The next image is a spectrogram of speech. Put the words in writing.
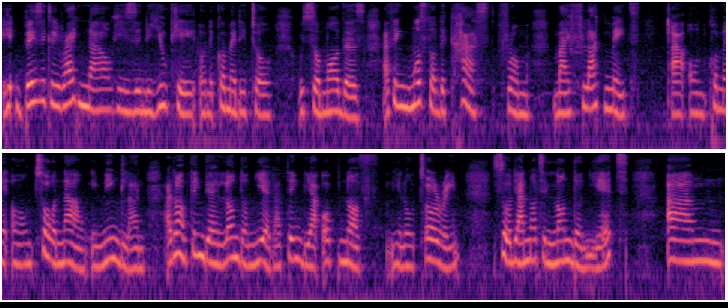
he, basically right now he's in the UK on a comedy tour with some others. I think most of the cast from my flatmates are on comment on tour now in England. I don't think they're in London yet. I think they are up north, you know, touring. So they are not in London yet. Um,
